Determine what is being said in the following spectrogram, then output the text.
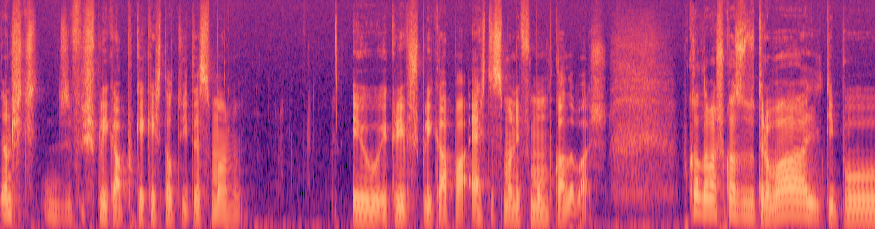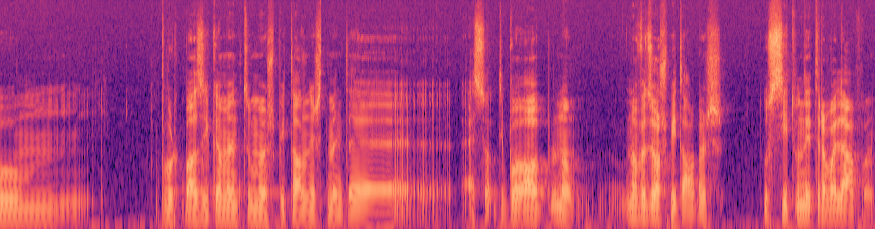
antes de explicar porque é que este é o tweet da semana, eu, eu queria vos explicar, pá, esta semana fui um bocado abaixo. Um bocado abaixo por causa do trabalho, tipo... Porque basicamente o meu hospital neste momento é, é só, tipo, não, não vou dizer hospital, mas o sítio onde eu trabalhava,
